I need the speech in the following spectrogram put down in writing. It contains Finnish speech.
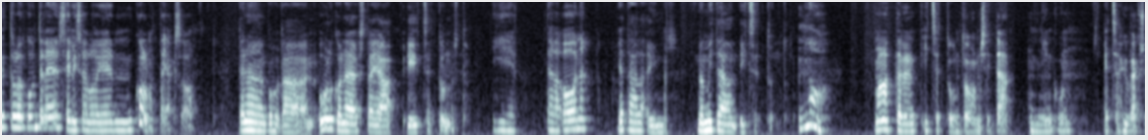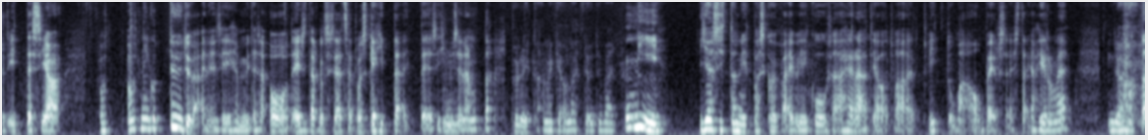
tervetuloa kuuntelemaan Selisalojen kolmatta jaksoa. Tänään puhutaan ulkonäöstä ja itsetunnosta. Jep. Täällä Oona. Ja täällä Ingas. No mitä on itsetunto? No, mä ajattelen, että itsetunto on sitä, niin kun, että sä hyväksyt itsesi ja oot, oot niin kun tyytyväinen siihen, mitä sä oot. Ei se tarkoita sitä, että sä et vois kehittää itteesi mm. ihmisenä, mutta... Pyrit ainakin olla tyytyväinen. Niin. Ja sitten on niitä paskoja päiviä, kun sä heräät ja oot vaan, että vittu mä oon perseestä ja hirveä. Joo. Mutta,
